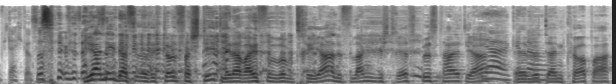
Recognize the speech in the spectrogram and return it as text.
vielleicht kannst du das. Ja, nee, das, also ich glaube, das versteht jeder, weißt du, so Material ist, lange gestresst bist halt, ja, ja ja, genau. äh, wird dein Körper,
